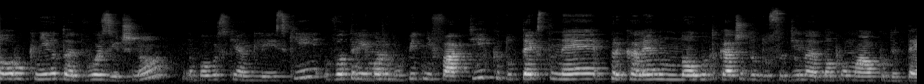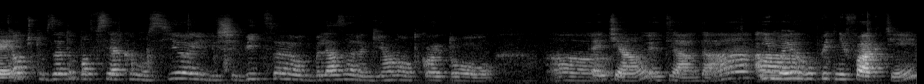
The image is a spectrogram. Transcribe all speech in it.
Второ, книгата е двуязична, на български и английски. Вътре има любопитни факти, като текста не е прекалено много, така че да досъди на едно по-малко дете. Общо взето под всяка носия или шевица е отбелязан региона, от който а, Е тя. е тя, да. А, Има и любопитни факти.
